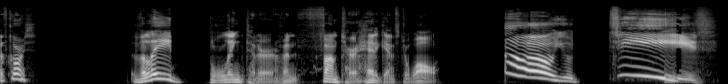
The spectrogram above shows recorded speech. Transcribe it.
Of course. Valet blinked at her and thumped her head against the wall. Oh, you tease!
